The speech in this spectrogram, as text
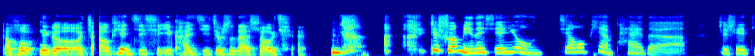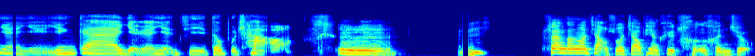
然后那个胶片机器一开机就是在烧钱。这说明那些用胶片拍的这些电影，应该演员演技都不差啊。嗯嗯嗯。虽然刚刚讲说胶片可以存很久，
